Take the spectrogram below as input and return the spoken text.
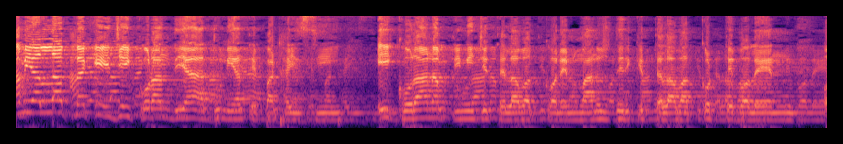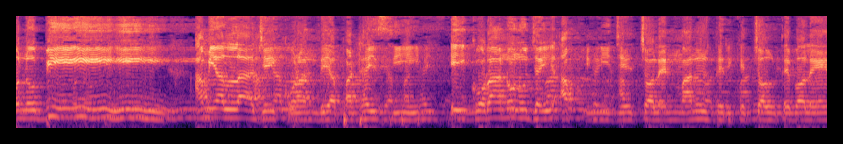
আমি আল্লাহ আপনাকে যে কোরআন দিয়া দুনিয়াতে পাঠাইছি এই কোরআন আপনি নিজে তেলাবাত করেন, মানুষদেরকে তেলাবাত করতে বলেন। আমি আল্লাহ যে কোরআন দিয়া পাঠাইছি, এই কোরআন অনুযায়ী আপনি নিজে চলেন, মানুষদেরকে চলতে বলেন।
